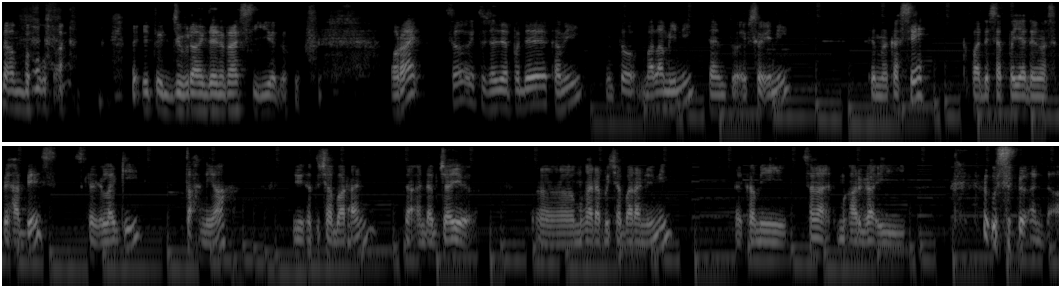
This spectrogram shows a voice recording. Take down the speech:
number one. Itu jurang generasi tu. Alright. So itu sahaja daripada kami untuk malam ini dan untuk episod ini. Terima kasih kepada siapa yang dengar sampai habis. Sekali lagi, tahniah. Ini satu cabaran dan anda berjaya uh, menghadapi cabaran ini. Dan kami sangat menghargai usaha anda.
